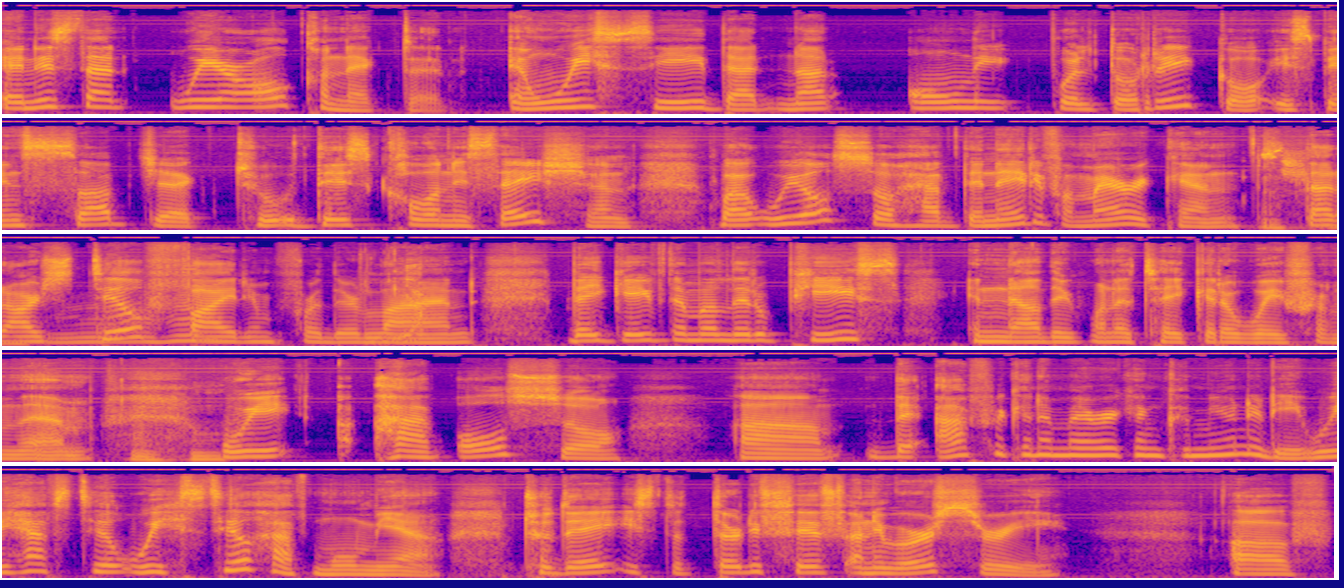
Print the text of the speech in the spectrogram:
and it's that we are all connected, and we see that not only Puerto Rico is being subject to this colonization, but we also have the Native Americans that are still fighting for their land. They gave them a little piece, and now they want to take it away from them. We have also um, the African American community. We have still we still have Mumia. Today is the 35th anniversary of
